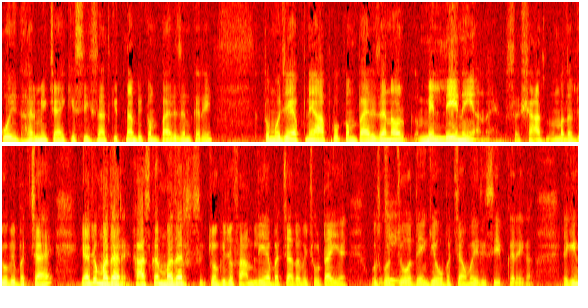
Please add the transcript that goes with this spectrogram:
कोई घर में चाहे किसी के साथ कितना भी कंपैरिजन करे तो मुझे अपने आप को कंपैरिजन और में ले नहीं आना है। साथ मतलब जो भी बच्चा है या जो मदर है खासकर मदर क्योंकि जो फैमिली है बच्चा तो अभी छोटा ही है उसको जो। देंगे वो बच्चा वही रिसीव करेगा। लेकिन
